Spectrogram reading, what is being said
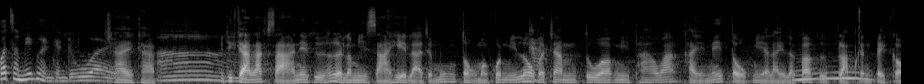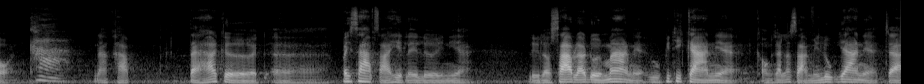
ก็จะไม่เหมือนกันด้วยใช่ครับ อ่า วิธีการรักษาเนี่ยคือถ้าเกิดเรามีสาเหตุเราอาจจะมุ่งตรงบางคนมีโรคค่ะ ประจำตัวมีภาวะไข่ไม่ตกมีอะไรแล้วก็คือปรับกันไปก่อน ค่ะ นะครับแต่ถ้าเกิดเอ่อไม่ทราบสาเหตุอะไรเลยเนี่ยหรือเราทราบแล้วโดยมากเนี่ยวิธีการเนี่ยของการรักษามีลูกยากเนี่ยจะ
